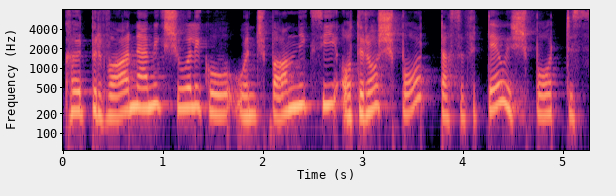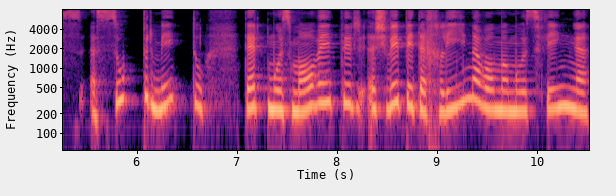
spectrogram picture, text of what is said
Körperwahrnehmungsschulung und Entspannung sein oder auch Sport. Also für die ist Sport ein, ein super Mittel. Dort muss man auch wieder, es ist wie bei den Kleinen, wo man muss finden,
